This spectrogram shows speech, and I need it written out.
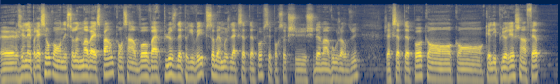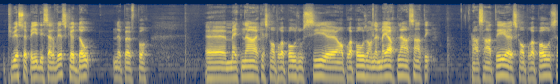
Euh, j'ai l'impression qu'on est sur une mauvaise pente, qu'on s'en va vers plus de privé. Puis ça, ben moi, je l'accepte pas. C'est pour ça que je suis devant vous aujourd'hui. J'accepte pas qu'on, que les plus riches, en fait, puissent se payer des services que d'autres ne peuvent pas. Euh, maintenant, qu'est-ce qu'on propose aussi? Euh, on propose, on a le meilleur plan en santé. En santé, euh, ce qu'on propose,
